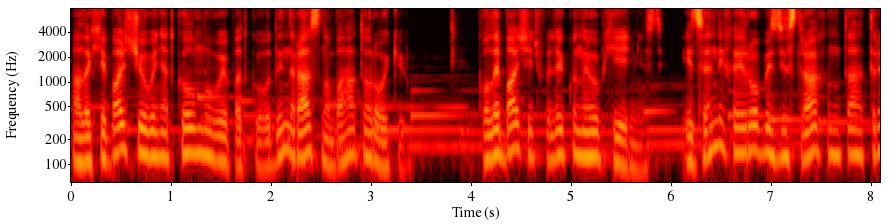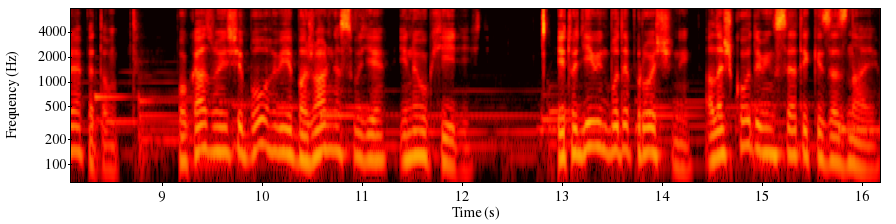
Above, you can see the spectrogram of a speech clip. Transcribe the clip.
але хіба що у винятковому випадку один раз на багато років, коли бачить велику необхідність, і це нехай робить зі страхом та трепетом, показуючи Богові бажання своє і необхідність. І тоді він буде прощений, але шкоди він все-таки зазнає.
